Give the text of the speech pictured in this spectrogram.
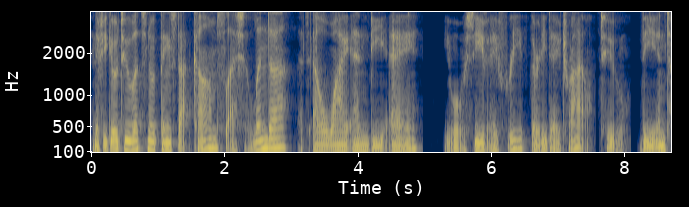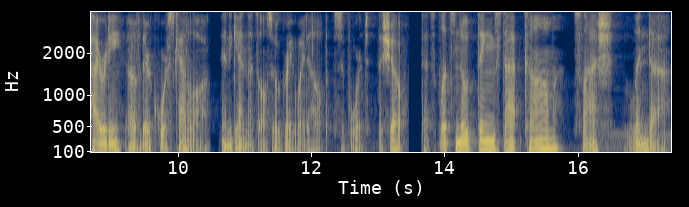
And if you go to letsknowthings.com slash Lynda, that's L-Y-N-D-A, you will receive a free 30-day trial to the entirety of their course catalog. And again, that's also a great way to help support the show. That's letsknowthings.com slash Lynda.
